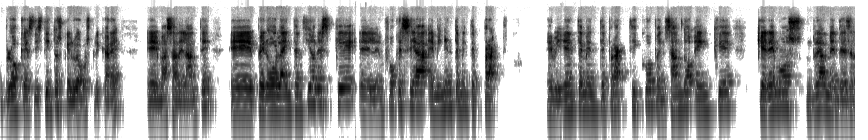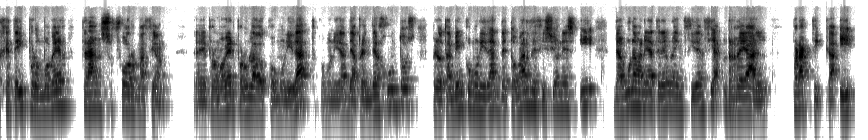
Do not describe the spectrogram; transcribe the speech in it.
bloques distintos que luego explicaré eh, más adelante, eh, pero la intención es que el enfoque sea eminentemente práctico, evidentemente práctico pensando en que queremos realmente desde el GTI promover transformación. Eh, promover, por un lado, comunidad, comunidad de aprender juntos, pero también comunidad de tomar decisiones y, de alguna manera, tener una incidencia real, práctica y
